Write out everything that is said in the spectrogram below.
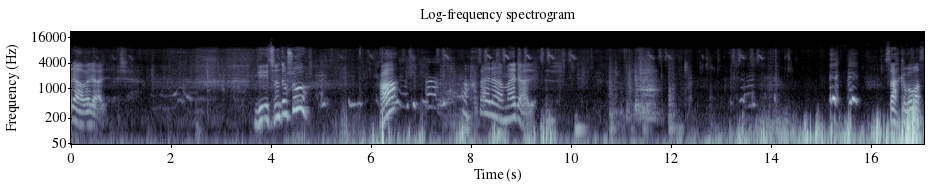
Валя, валя. Geht's nicht im Ha? Ach, Alter, Alter, Alter. Saco, vamos.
